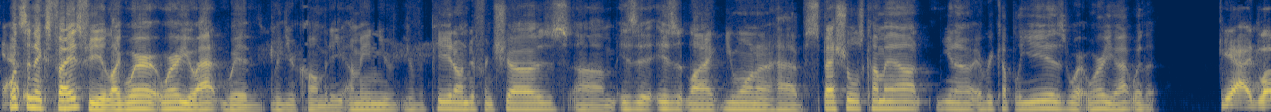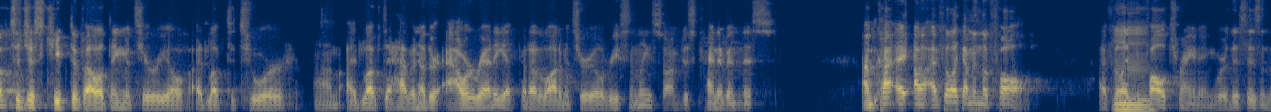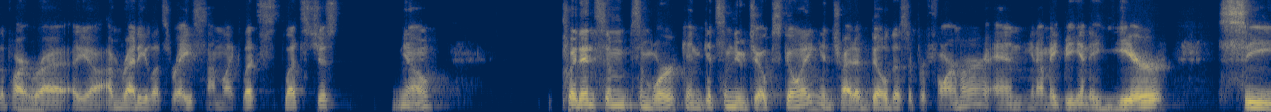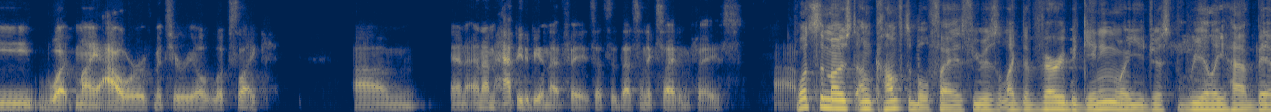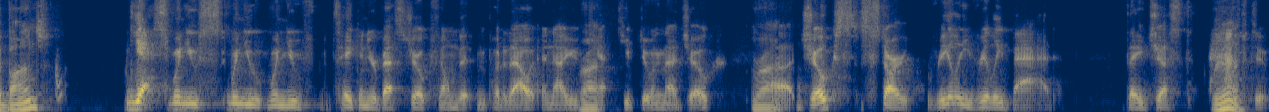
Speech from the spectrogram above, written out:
yeah, What's the next phase for you? Like, where where are you at with with your comedy? I mean, you've you've appeared on different shows. Um, is it is it like you want to have specials come out? You know, every couple of years. Where where are you at with it? Yeah, I'd love to just keep developing material. I'd love to tour. Um, I'd love to have another hour ready. I've put out a lot of material recently, so I'm just kind of in this. I'm kind. I, I feel like I'm in the fall. I feel mm. like the mm. fall training where this isn't the part where I, you know, I'm ready. Let's race. I'm like, let's let's just you know put in some some work and get some new jokes going and try to build as a performer and you know maybe in a year see what my hour of material looks like. Um and and i'm happy to be in that phase. That's a, that's an exciting phase. Um, what's the most uncomfortable phase for you? Is it like the very beginning where you just really have bare bones? Yes when you when you when you've taken your best joke filmed it and put it out and now you right. can't keep doing that joke Right. Uh, jokes start really, really bad. They just really? have to.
